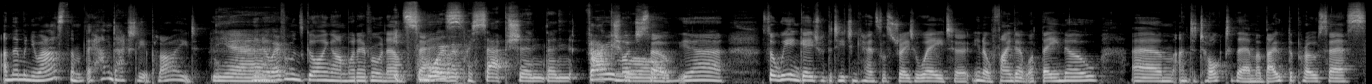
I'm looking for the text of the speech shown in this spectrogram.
And then when you ask them, they haven't actually applied. Yeah. You know, everyone's going on what everyone else It's says. more of a perception than Very actual. much so, yeah. So we engage with the teaching council straight away to, you know, find out what they know um, and to talk to them about the process,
